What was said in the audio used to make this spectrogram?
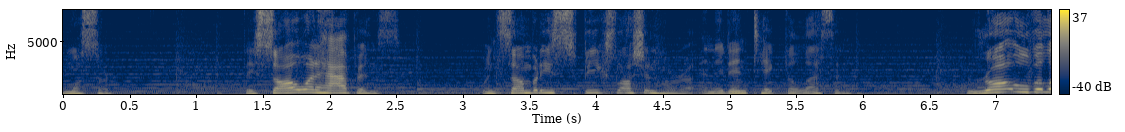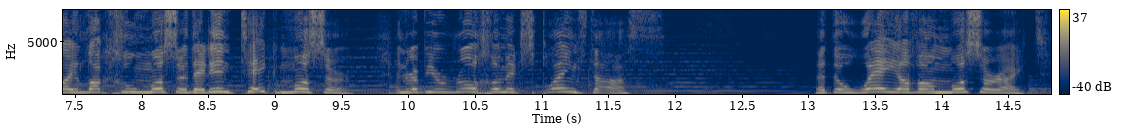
musar. They saw what happens when somebody speaks lashon hara and they didn't take the lesson. Ra'u velo lakhu musar. They didn't take musar, and Rabbi Yerucham explains to us that the way of a musarite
